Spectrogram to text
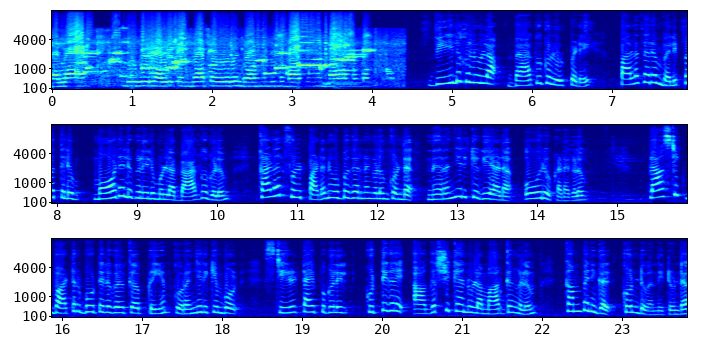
നല്ല രീതിയിൽ അവർക്ക് എല്ലാ സൗകര്യം ഗവൺമെന്റിന്റെ ഭാഗത്തു നിന്ന് ഉണ്ടാവണമെന്നും വീലുകളുള്ള ബാഗുകൾ ഉൾപ്പെടെ പലതരം വലിപ്പത്തിലും മോഡലുകളിലുമുള്ള ബാഗുകളും കളർഫുൾ പഠനോപകരണങ്ങളും കൊണ്ട് നിറഞ്ഞിരിക്കുകയാണ് ഓരോ കടകളും. പ്ലാസ്റ്റിക് വാട്ടർ ബോട്ടിലുകൾക്ക് പ്രിയം കുറഞ്ഞിരിക്കുമ്പോൾ സ്റ്റീൽ ടൈപ്പുകളിൽ കുട്ടികളെ ആകർഷിക്കാനുള്ള മാർഗങ്ങളും കമ്പനികൾ കൊണ്ടുവന്നിട്ടുണ്ട്.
